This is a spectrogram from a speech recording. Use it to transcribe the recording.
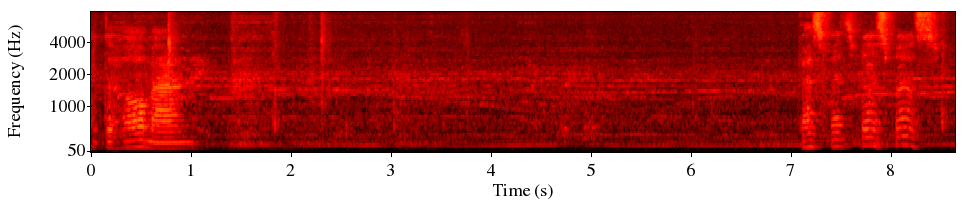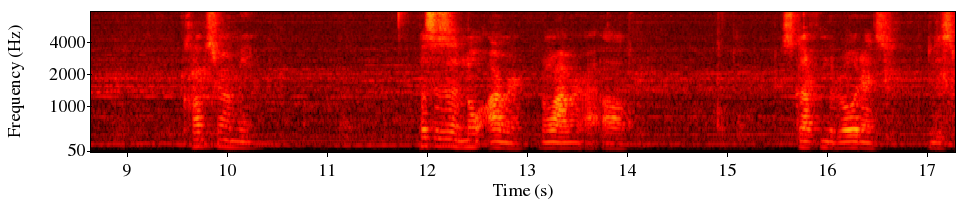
What the hell, man? Fast, fast, fast, fast. Cops are on me. Plus, this is no armor. No armor at all. Just got from the road and just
